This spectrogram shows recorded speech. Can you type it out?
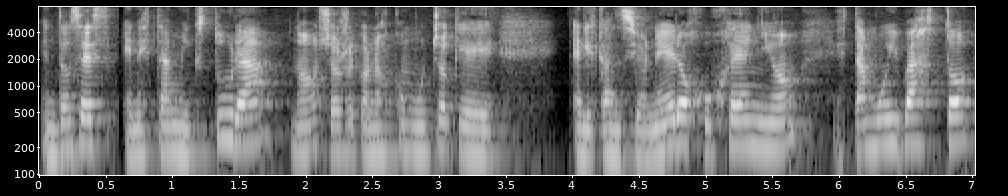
Entonces, en esta mixtura, ¿no? yo reconozco mucho que el cancionero jujeño está muy vasto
